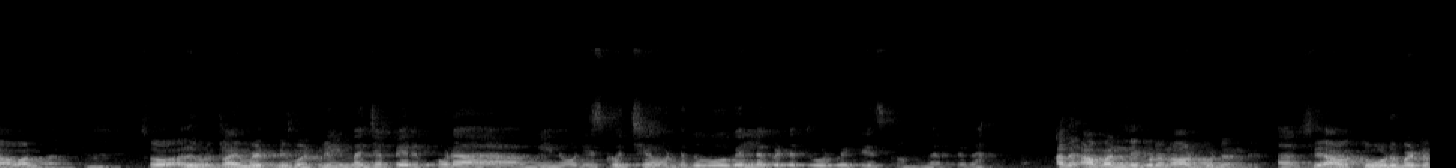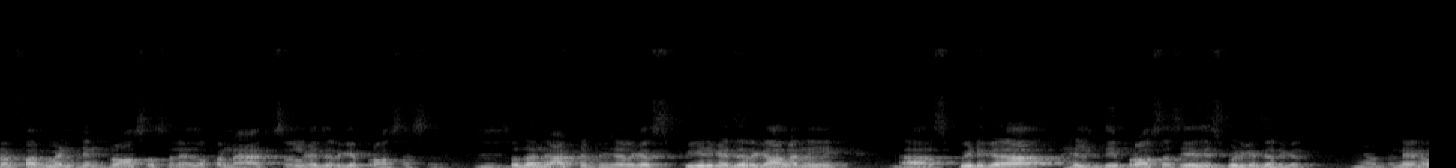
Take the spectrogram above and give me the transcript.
కావాలి దానికి. సో అది కూడా క్లైమేట్ని బట్టి ఈ మధ్య పెరుగు కూడా మీ నోటీస్కి వచ్చే ఉంటుంది. ఓవెన్లో పెట్టి తోడు పెట్టేసుకుంటున్నారు కదా. అది అవన్నీ కూడా నాట్ గుడ్ అండి. తోడు పెట్టడం ఫర్మెంటింగ్ ప్రాసెస్ అనేది ఒక natural గా జరిగే ప్రాసెస్ అది. సో దాన్ని artificial గా స్పీడ్గా జరగాలని స్పీడ్గా హెల్తీ ప్రాసెస్ ఏది స్పీడ్గా జరగదు. నేను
